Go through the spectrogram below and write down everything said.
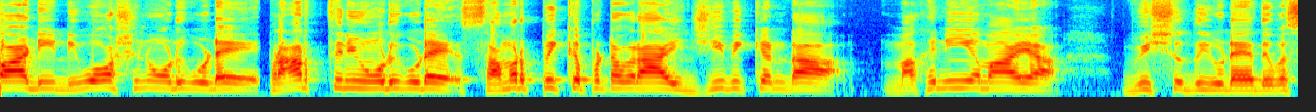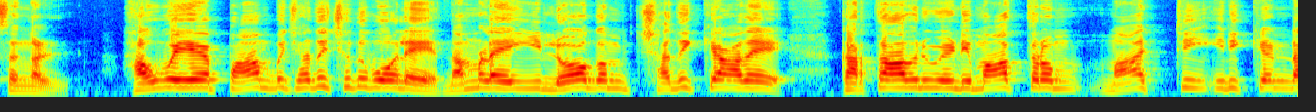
പാടി ഡിവോഷനോടുകൂടെ പ്രാർത്ഥനയോടുകൂടെ സമർപ്പിക്കപ്പെട്ടവരായി ജീവിക്കേണ്ട മഹനീയമായ വിശുദ്ധിയുടെ ദിവസങ്ങൾ. ഹൗവയെ പാമ്പ് ചതിച്ചതുപോലെ നമ്മളെ ഈ ലോകം ചതിക്കാതെ കർത്താവിന് വേണ്ടി മാത്രം മാറ്റി ഇരിക്കേണ്ട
